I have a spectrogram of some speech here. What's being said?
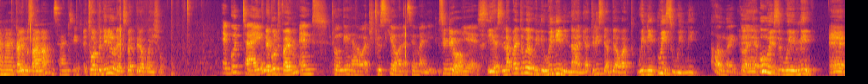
Mhm, karibu sana. asante. Eh, tuambie nini una expect leo kwa hii show? A good time A good time? and tuongee na watu tusikie wanasema nini. Si ndio? Yes. Yes, na by the way we Winnie ni nani? At least ambia watu. Winnie, who is Winnie? Oh my god. Eh, who is Winnie? Eh,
